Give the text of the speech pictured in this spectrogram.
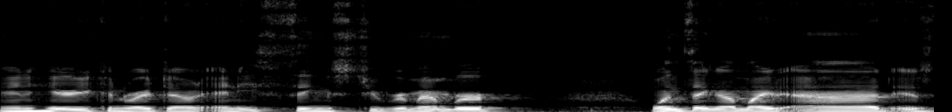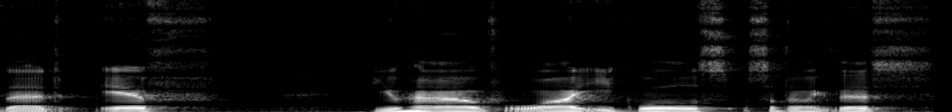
And here you can write down any things to remember. One thing I might add is that if you have y equals something like this,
